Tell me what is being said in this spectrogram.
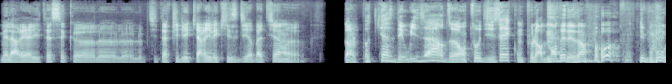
Mais la réalité, c'est que le, le, petit affilié qui arrive et qui se dit, ah bah tiens, dans le podcast des Wizards, Anto disait qu'on peut leur demander des infos. Ils vont,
